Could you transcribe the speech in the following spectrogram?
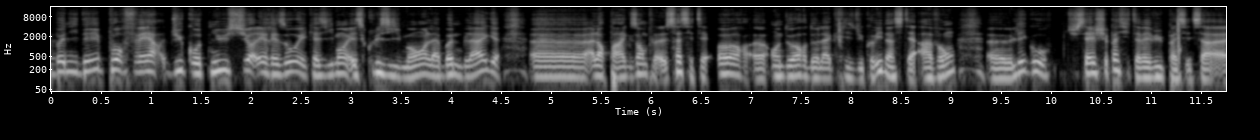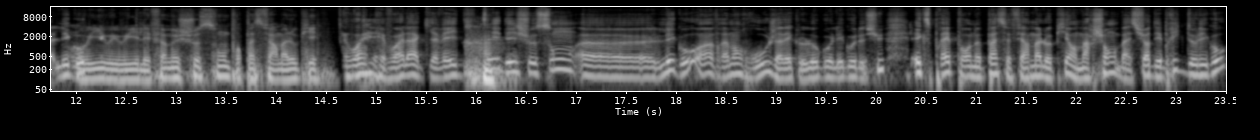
bonne idée pour faire du contenu sur les réseaux et quasiment exclusivement la bonne blague. alors, par exemple, ça, c'était hors, en dehors de la crise du Covid, hein, c'était avant. Lego, tu sais, je sais pas si tu avais vu passer ça. Lego. Oui, oui, oui, les fameux chaussons pour pas se faire mal aux pieds. Ouais, voilà, qui avait édité des chaussons euh, Lego, hein, vraiment rouge avec le logo Lego dessus, exprès pour ne pas se faire mal aux pieds en marchant bah, sur des briques de Lego.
